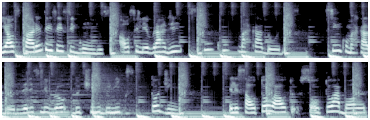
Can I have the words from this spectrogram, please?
E aos 46 segundos, ao se livrar de 5 marcadores, 5 marcadores, ele se livrou do time do Knicks todinho. Ele saltou alto, soltou a bola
